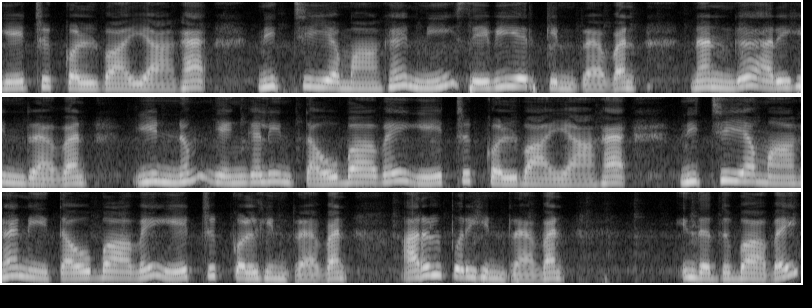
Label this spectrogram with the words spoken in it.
ஏற்றுக்கொள்வாயாக. நிச்சயமாக நீ செவியேற்கின்றவன் நன்கு அறிகின்றவன். இன்னும் எங்களின் தௌபாவை ஏற்றுக்கொள்வாயாக. நிச்சயமாக நீ தௌபாவை ஏற்றுக்கொள்கின்றவன் அருள் புரிகின்றவன். இந்த துபாவை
